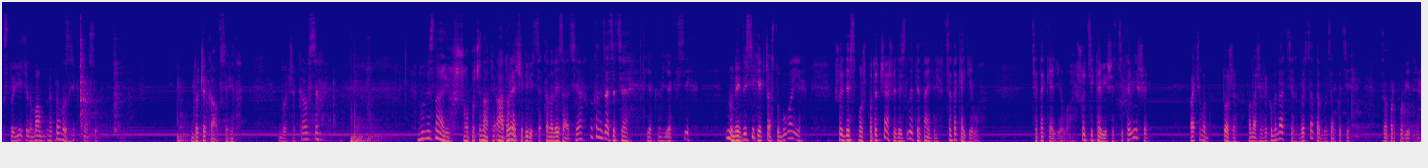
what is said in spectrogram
стоїть, напевно, з рік часу. Дочекався він. Дочекався. Ну, не знаю, що починати. А, до речі, дивіться, каналізація. Ну, каналізація це як, як всіх. Ну, не всіх, як часто буває. Щось десь може потече, щось десь злити, знаєте, це таке діло. Це таке діло. Що цікавіше? Цікавіше. Бачимо теж по наших рекомендаціях 20 близенько ці забор повітря.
